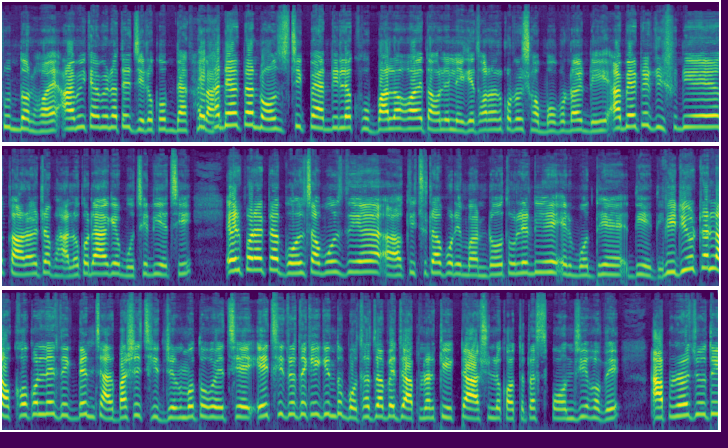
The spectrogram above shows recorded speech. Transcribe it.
সুন্দর হয়। আমি ক্যামেরাতে যেরকম দেখা এখানে একটা ননস্টিক প্যান নিলে খুব ভালো হয়, তাহলে লেগে ধরার কোনো সম্ভাবনা নেই। আমি একটা টিস্যু নিয়ে কারাটা ভালো করে আগে মুছে নিয়েছি, এরপর একটা গোল চামচ দিয়ে কিছুটা পরিমাণ ডো তুলে নিয়ে এর মধ্যে দিয়ে দিই। ভিডিওটা লক্ষ্য করলে দেখবেন চারপাশে ছিদ্রের মতো হয়েছে। এই ছিদ্র থেকে কিন্তু বোঝা যাবে যে আপনার কেকটা আসলে কতটা স্পঞ্জি হবে। আপনারা যদি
